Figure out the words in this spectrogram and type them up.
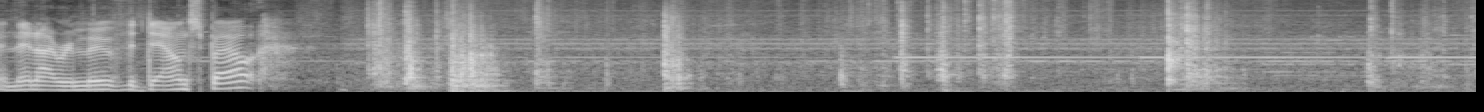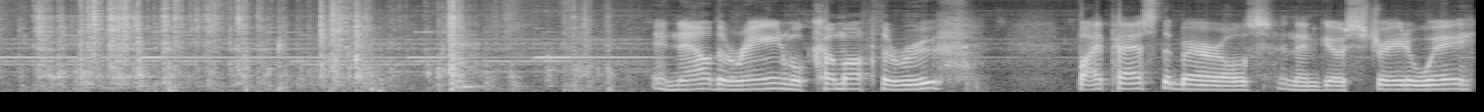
And then I remove the downspout. And now the rain will come off the roof, bypass the barrels, and then go straight away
